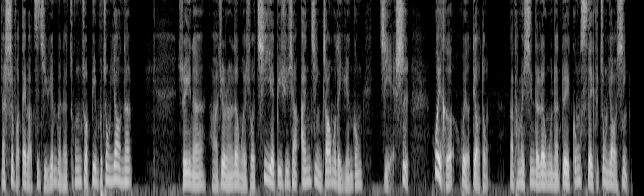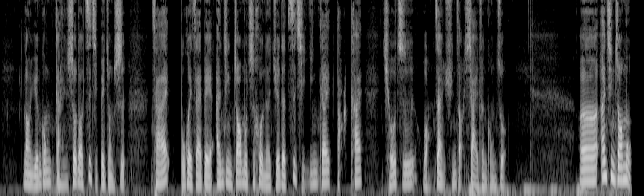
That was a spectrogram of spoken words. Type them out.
那是否代表自己原本的工作并不重要呢？所以呢，啊，就有人认为说，企业必须向安静招募的员工解释为何会有调动，那他们新的任务呢，对公司的一个重要性，让员工感受到自己被重视，才不会在被安静招募之后呢，觉得自己应该打开求职网站寻找下一份工作。呃，安静招募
